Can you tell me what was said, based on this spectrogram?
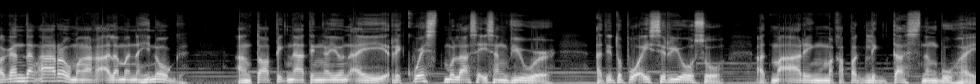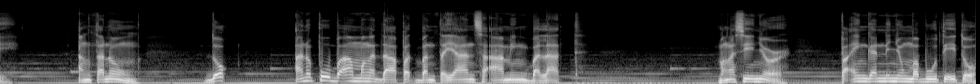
Magandang araw mga kaalaman na hinog. Ang topic natin ngayon ay request mula sa isang viewer at ito po ay seryoso at maaring makapagligtas ng buhay. Ang tanong, Dok, ano po ba ang mga dapat bantayan sa aming balat? Mga senior, painggan ninyong mabuti ito.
